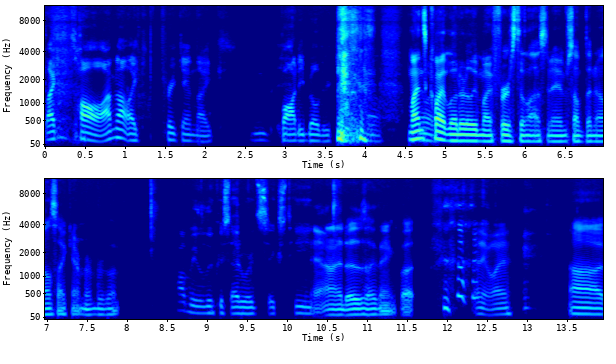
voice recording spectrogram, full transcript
like tall. I'm not like freaking like bodybuilder. No. mine's no. quite literally my first and last name. Something else I can't remember, but Probably Lucas Edwards sixteen. yeah, it is. I think. But anyway, uh,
